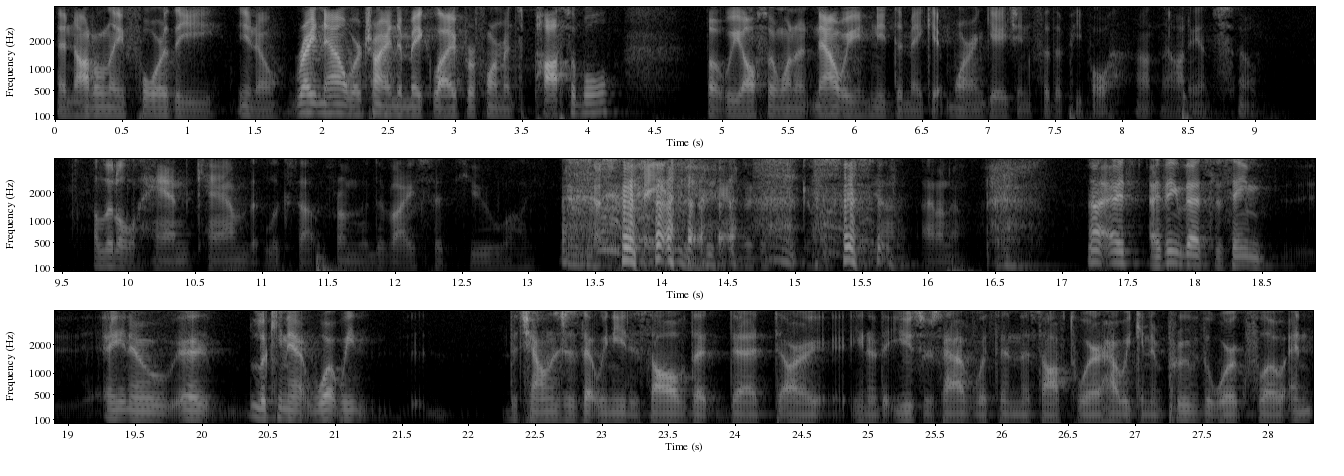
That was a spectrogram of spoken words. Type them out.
and not only for the you know right now we're trying to make live performance possible, but we also want to now we need to make it more engaging for the people out in the audience. So. A little hand cam that looks up from the device at you while you your face in your hands are just like going crazy. I don't know. No, I, I think that's the same. You know, uh, looking at what we, the challenges that we need to solve that that are you know that users have within the software, how we can improve the workflow, and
